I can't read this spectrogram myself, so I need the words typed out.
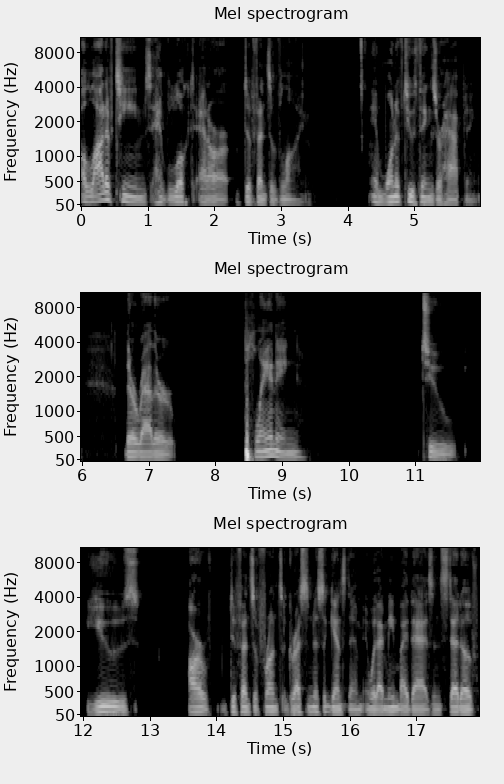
a lot of teams have looked at our defensive line, and one of two things are happening. They're rather planning to use our defensive front's aggressiveness against them. And what I mean by that is instead of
